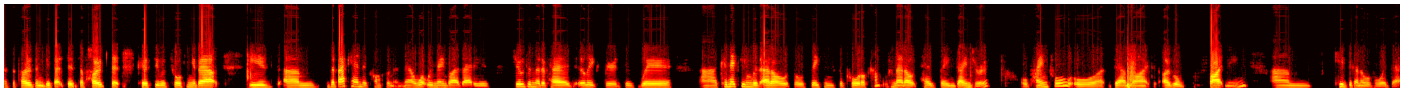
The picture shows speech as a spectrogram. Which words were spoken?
I, suppose, and give that sense of hope that Kirsty was talking about is um, the backhanded compliment. Now, what we mean by that is children that have had early experiences where uh, connecting with adults or seeking support or comfort from adults has been dangerous or painful or downright over frightening, um, kids are going to avoid that.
